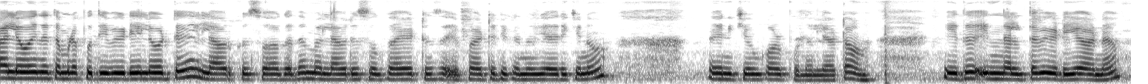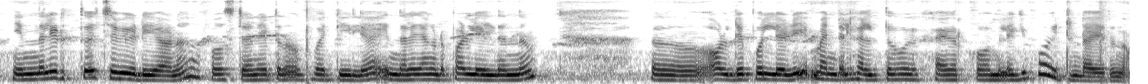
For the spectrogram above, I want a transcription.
ഹലോ ഇന്ന് നമ്മുടെ പുതിയ വീഡിയോയിലോട്ട് എല്ലാവർക്കും സ്വാഗതം. എല്ലാവരും സുഖമായിട്ടും സേഫായിട്ടിരിക്കുന്നു വിചാരിക്കുന്നു. എനിക്കും കുഴപ്പമൊന്നുമില്ല കേട്ടോ. ഇത് ഇന്നലത്തെ വീഡിയോ ആണ്. ഇന്നലെ എടുത്തു വെച്ച വീഡിയോ ആണ്. ഫസ്റ്റ് സ്റ്റാൻഡായിട്ട് നമുക്ക് പറ്റിയില്ല. ഇന്നലെ ഞങ്ങളുടെ പള്ളിയിൽ നിന്ന് already Pullazhi mental health care കോമിലേക്ക് പോയിട്ടുണ്ടായിരുന്നു.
